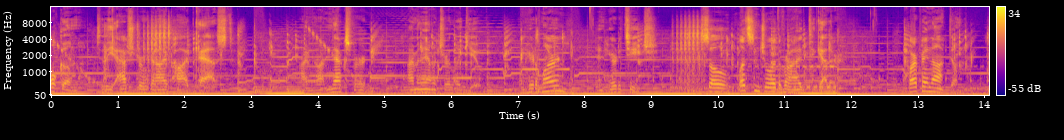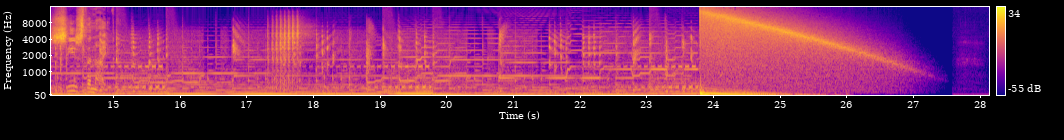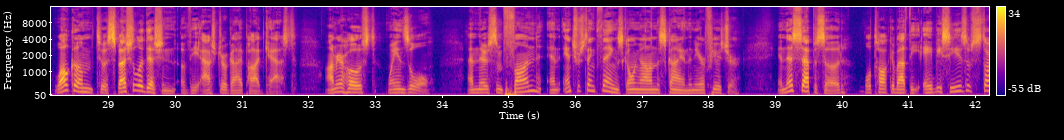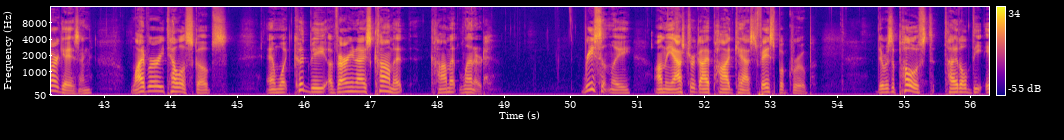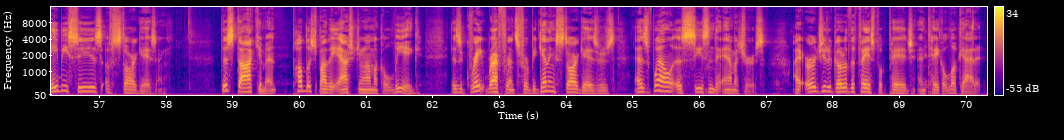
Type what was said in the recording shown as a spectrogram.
Welcome to the Astro Guy podcast. I'm not an expert, I'm an amateur like you. I'm here to learn and here to teach. So let's enjoy the ride together. Carpe Noctem, seize the night. Welcome to a special edition of the Astro Guy podcast. I'm your host, Wayne Zool, and there's some fun and interesting things going on in the sky in the near future. In this episode, we'll talk about the ABCs of stargazing, library telescopes, and what could be a very nice comet, Comet Leonard. Recently, on the Astro Guy podcast Facebook group, there was a post titled The ABCs of Stargazing. This document, published by the Astronomical League, is a great reference for beginning stargazers as well as seasoned amateurs. I urge you to go to the Facebook page and take a look at it.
